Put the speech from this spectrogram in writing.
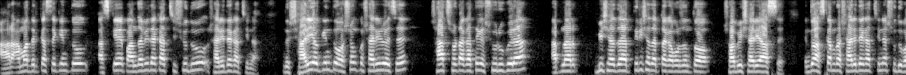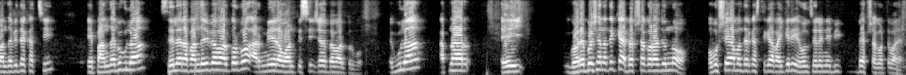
আর আমাদের কাছে কিন্তু আজকে পাঞ্জাবি দেখাচ্ছি শুধু শাড়ি দেখাচ্ছি না। কিন্তু শাড়িও কিন্তু অসংখ্য শাড়ি রয়েছে। সাতশো টাকা থেকে শুরু করে আপনার বিশ হাজার, তিরিশ হাজার টাকা পর্যন্ত সবই শাড়ি আছে। কিন্তু আজকে আমরা শাড়ি দেখাচ্ছি না, শুধু পাঞ্জাবি দেখাচ্ছি। এই পাঞ্জাবিগুলো ছেলেরা পাঞ্জাবি ব্যবহার করব আর মেয়েরা ওয়ান পিস হিসেবে ব্যবহার করব। এগুলা আপনার এই ঘরে বসে না থেকে ব্যবসা করার জন্য অবশ্যই আমাদের কাছ থেকে পাইকারি হোলসেলে নিয়ে ব্যবসা করতে পারেন।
